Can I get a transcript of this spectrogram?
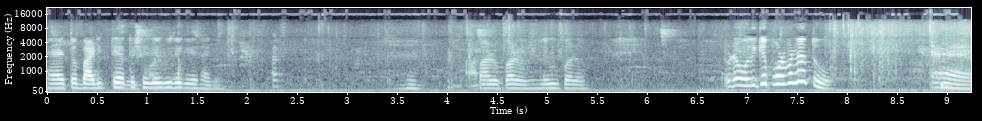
হ্যাঁ তো বাড়িতে এত সেজে গুজে কে থাকে? পারো পারো লেবু পারো। ওটা ওদিকে পড়বে না তো? হ্যাঁ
